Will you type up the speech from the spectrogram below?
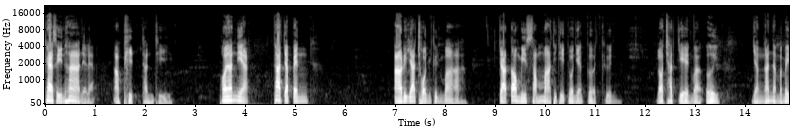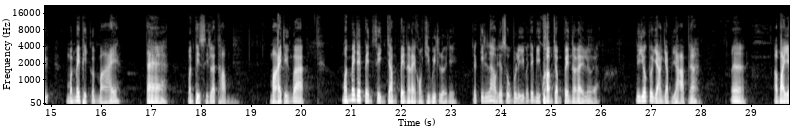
แค่ศีลห้าเนี่ยแหละอะผิดทันที เพราะนั้นเนี่ย ถ้าจะเป็นอริยชนขึ้นมา จะต้องมีสัมมาทิฏฐิตัวนี้เกิดขึ้น แล้วชัดเจนว่า เอ้ย อย่างนั้นนะมันไม่มันไม่ผิดกฎหมาย แต่มันผิดศีลธรรม หมายถึงว่ามันไม่ได้เป็นสิ่งจำเป็นอะไรของชีวิตเลยนี่ จะกินเหล้าจะสูบบุหรี่ไม่ได้มีความจำเป็นอะไรเลยอะนี่ยกตัวอย่างหยาบๆนะ เอออบาย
